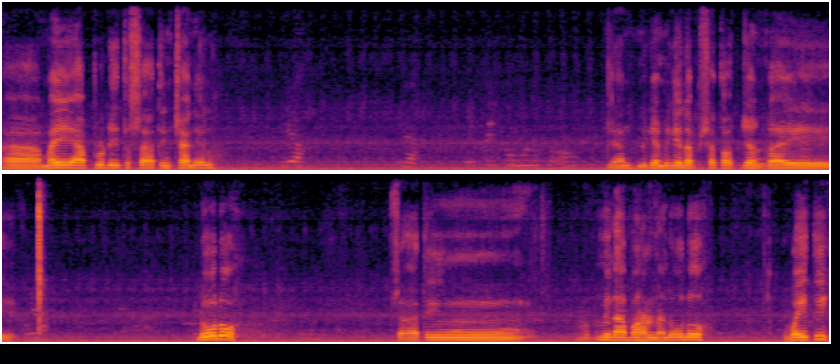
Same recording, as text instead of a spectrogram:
ah, may upload dito sa ating channel. Yeah. Yeah. To. Yan, bigyan-bigyan love shoutout dyan kay Lolo. Sa ating minamahal na Lolo. Whitey.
